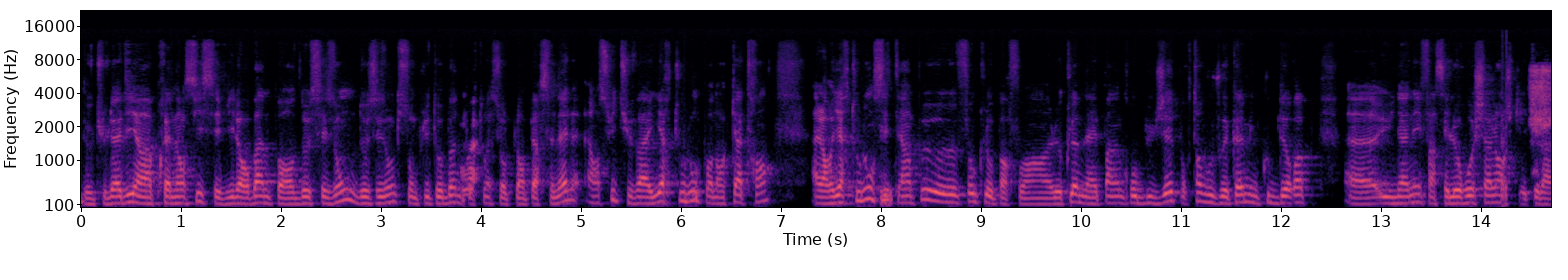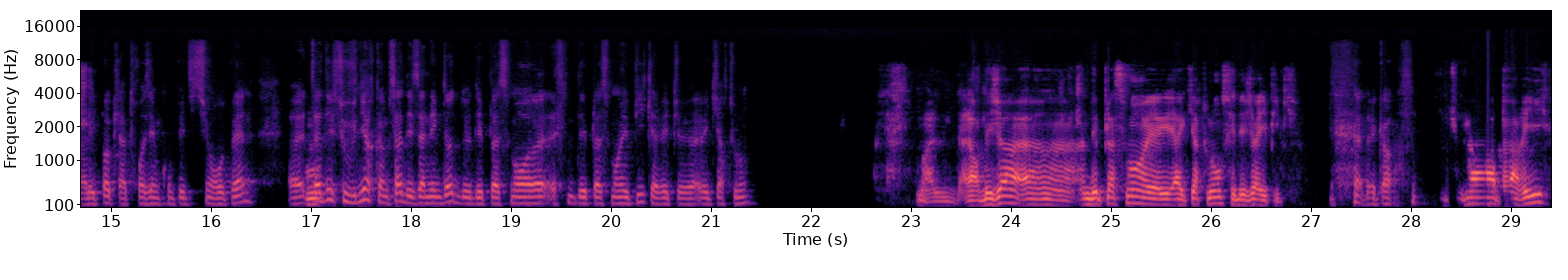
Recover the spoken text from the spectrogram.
Donc tu l'as dit, hein, après Nancy, c'est Villeurbanne pendant deux saisons, deux saisons qui sont plutôt bonnes pour toi sur le plan personnel. Ensuite, tu vas à Hier-Toulon pendant quatre ans. Alors Hier-Toulon, c'était un peu euh, folklore parfois. Hein. Le club n'avait pas un gros budget, pourtant vous jouez quand même une Coupe d'Europe euh, une année. Enfin, c'est l'Euro Challenge qui était à l'époque la troisième compétition européenne. Euh, tu as des souvenirs comme ça, des anecdotes de déplacements, déplacements épiques avec, avec Hier-Toulon Alors déjà, un, déplacement avec Hier-Toulon, c'est déjà épique. D'accord. Tu vas à Paris,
